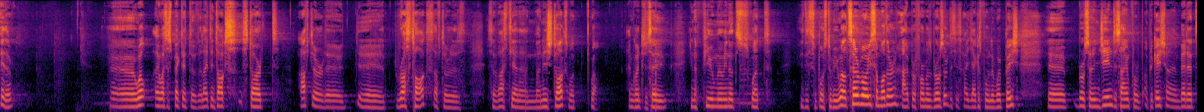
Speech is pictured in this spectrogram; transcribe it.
Hey there. Uh, well, I was expected to the Lightning Talks start after the uh, Rust Talks, after the Sebastian and Manish Talks, but, well, I'm going to say in a few minutes what is supposed to be. Well, Servo is a modern high-performance browser. This is hijacked from the web page. Uh, browser engine designed for application embedded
